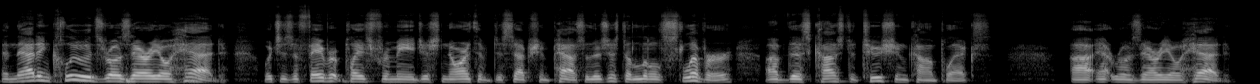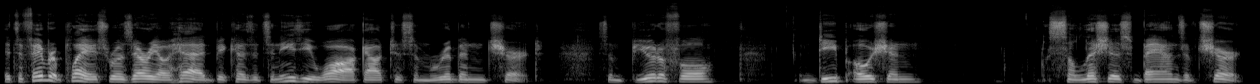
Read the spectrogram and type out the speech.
And that includes Rosario Head, which is a favorite place for me just north of Deception Pass. So there's just a little sliver of this Constitution complex uh, at Rosario Head. It's a favorite place, Rosario Head, because it's an easy walk out to some ribbon chert, some beautiful, deep ocean, silicious bands of chert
